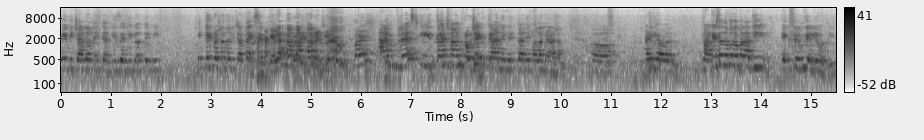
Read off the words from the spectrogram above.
हे विचारलं नाही त्यांनी जे दिलं ते मी एकही प्रश्न न विचारता एक्सेप्ट केला. पण आय एम ब्लेस्ड की इतका छान प्रोजेक्ट त्या निमित्ताने मला मिळाला. आणि नागेश दादा बरोबर आधी एक फिल्म केली होती.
